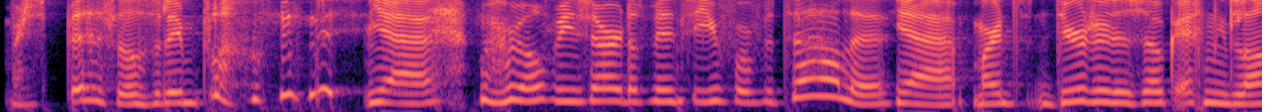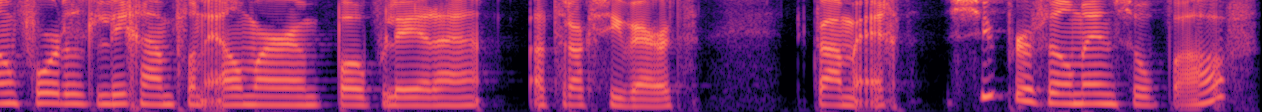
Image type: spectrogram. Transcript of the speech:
Maar het is best wel een slim plan. Ja, Maar wel bizar dat mensen hiervoor betalen. Ja, maar het duurde dus ook echt niet lang voordat het lichaam van Elmer een populaire attractie werd. Er kwamen echt superveel mensen op af.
